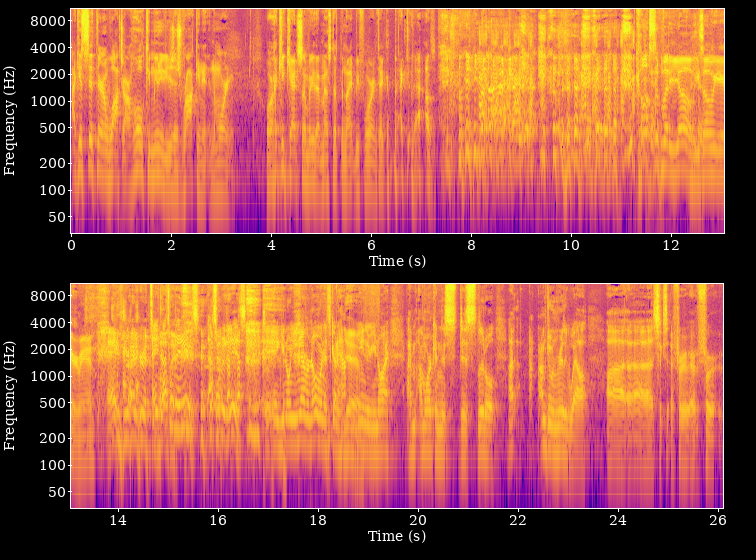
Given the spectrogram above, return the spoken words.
I could sit there and watch our whole community just rocking it in the morning. Or I could catch somebody that messed up the night before and take them back to the house. Call somebody, yo, he's over here, man. Hey, He's right here hey, that's what it is. That's what it is. and, and, you know, you never know when it's going to happen Yeah. either. You know, I, I'm, I'm working this this little. I, I'm doing really well. Uh, uh, for for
